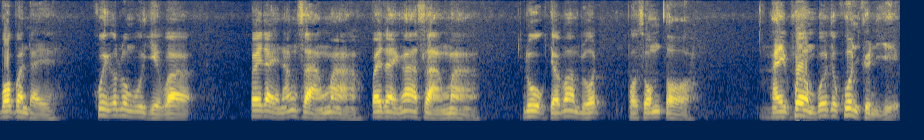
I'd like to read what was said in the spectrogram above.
บ่ปานใดคุยกับหลวงปู่เกี่ยวว่า ไปได้หนังสร้างมา ไปได้ง่าสร้างมา ลูกจะมารถผสมต่ออให้เพิ่มพุทธคุณขึ้นอีก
